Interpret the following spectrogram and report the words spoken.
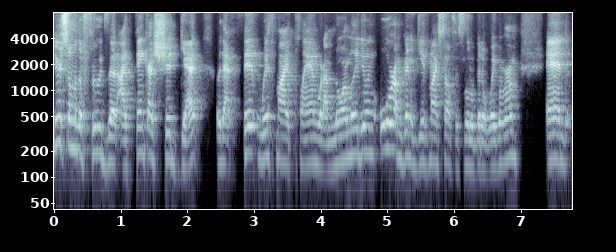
Here's some of the foods that I think I should get or that fit with my plan, what I'm normally doing, or I'm going to give myself this little bit of wiggle room. And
